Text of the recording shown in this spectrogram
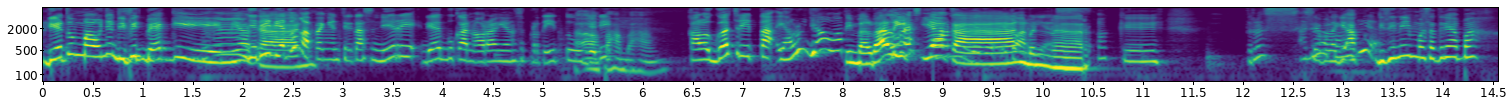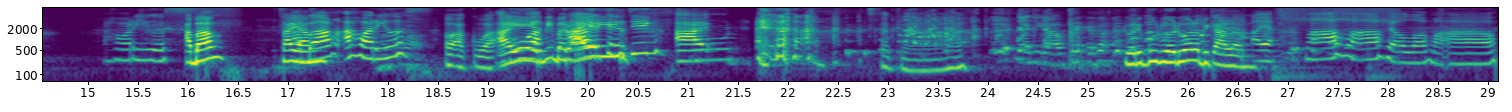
Dia tuh maunya di feedbackin Hmm, ya jadi kan. dia tuh nggak pengen cerita sendiri. Dia bukan orang yang seperti itu. Ah, jadi paham paham. Kalau gue cerita, ya lu jawab. Timbal balik, iya gitu, kan? itu Aries. Bener. Oke. Terus Aduh, siapa apa lagi? lagi Aku ya? di sini Mas Satria apa? Aquarius. Abang, sayang. Abang Aquarius. Oh, aqua. Aqua. Air, ini baru Air air. kencing. Air. Astaga. 2022 lebih kalem. Oh ya, maaf, maaf ya Allah, maaf.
